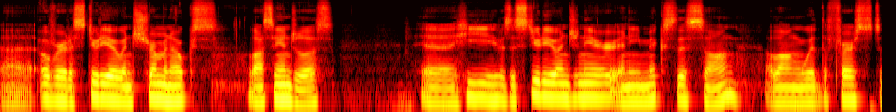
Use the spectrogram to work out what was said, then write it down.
uh, over at a studio in Sherman Oaks, Los Angeles. Uh, he was a studio engineer and he mixed this song along with the first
